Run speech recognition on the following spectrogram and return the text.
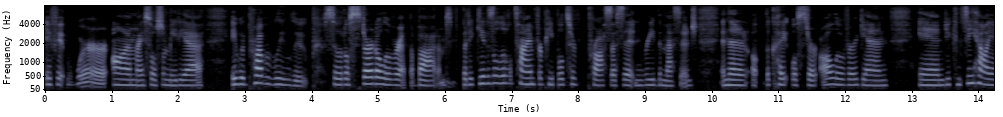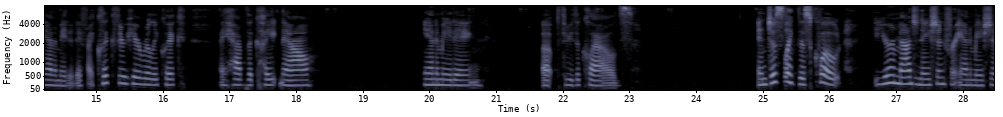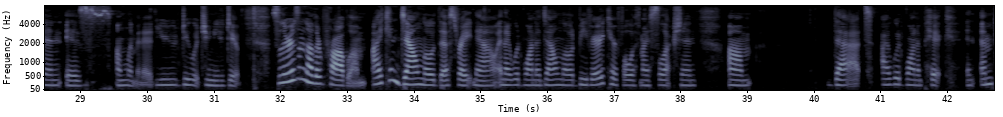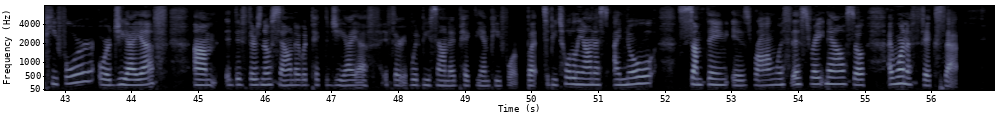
if it were on my social media, it would probably loop. So it'll start all over at the bottom, but it gives a little time for people to process it and read the message. And then the kite will start all over again. And you can see how I animated. If I click through here really quick, I have the kite now animating up through the clouds. And just like this quote, your imagination for animation is unlimited. You do what you need to do. So there is another problem. I can download this right now, and I would want to download, be very careful with my selection, um, that I would want to pick an MP4 or GIF. Um, if there's no sound, I would pick the GIF. If there would be sound, I'd pick the MP4. But to be totally honest, I know something is wrong with this right now, so I want to fix that.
